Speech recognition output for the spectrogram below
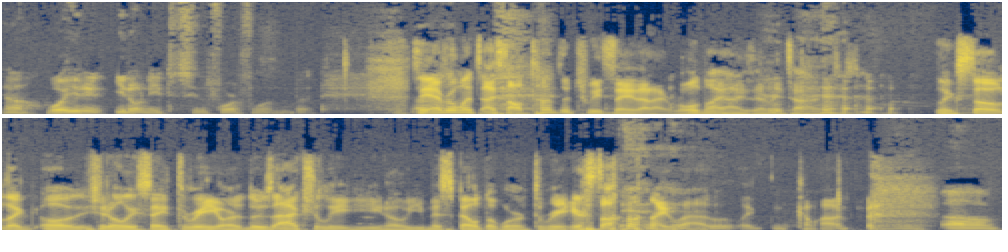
No, well, you didn't. You don't need to see the fourth one, but see, uh, everyone's. I saw tons of tweets say that. I rolled my eyes every time. like so like oh you should only say three or there's actually you know you misspelled the word three or something like wow like come on. Um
